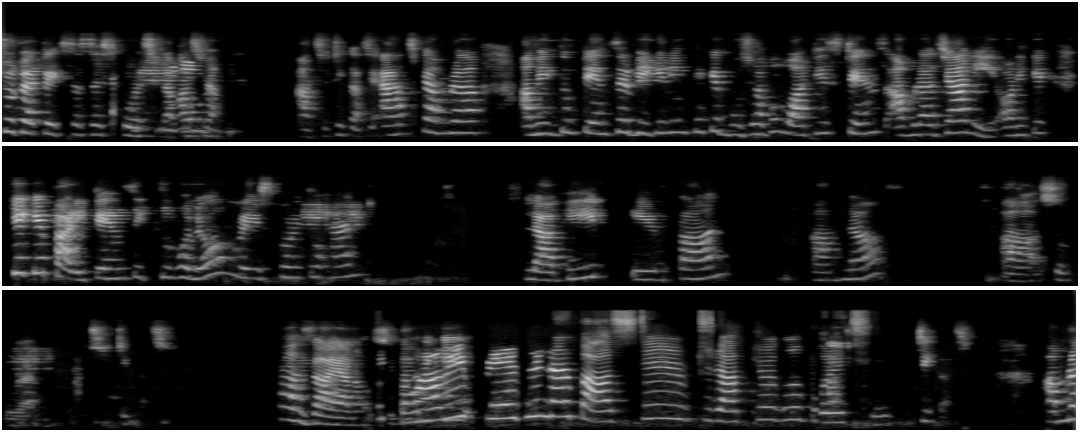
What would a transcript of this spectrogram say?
ছোট একটা এক্সারসাইজ করেছিলাম হ্যাঁ, আচ্ছা হ্যাঁ। আচ্ছা ঠিক আছে আজকে আমরা আমি একদম টেন্সের বিগিনিং থেকে বুঝাবো হোয়াট ইজ টেন্স আমরা জানি অনেকে কে কে পারি টেন্স একটু হলেও রেজ করি তো হ্যান্ড লাভিব ইরফান আহনাফ সুপুরা আচ্ছা, ঠিক আছে আমি আচ্ছা, আমরা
